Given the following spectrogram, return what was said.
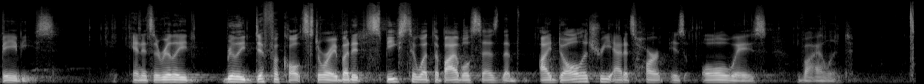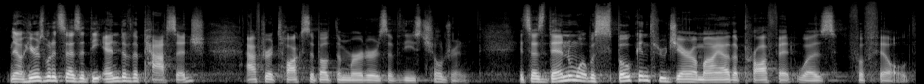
babies. And it's a really, really difficult story, but it speaks to what the Bible says that idolatry at its heart is always violent. Now, here's what it says at the end of the passage after it talks about the murders of these children. It says, Then what was spoken through Jeremiah the prophet was fulfilled.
